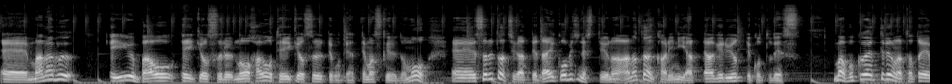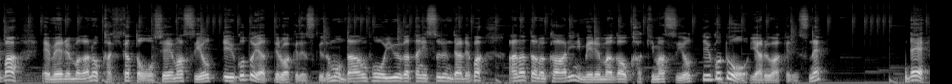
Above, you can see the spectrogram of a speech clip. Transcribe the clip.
えー学ぶっていう場を提供する、ノウハウを提供するってことをやってますけれども、えーそれとは違って代行ビジネスっていうのはあなたの代わりにやってあげるよってことです。まあ、僕がやってるのは、例えば、えーメルマガの書き方を教えますよっていうことをやってるわけですけども、ダウンフォーユー型にするんであれば、あなたの代わりにメルマガを書きますよっていうことをやるわけですね。で、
